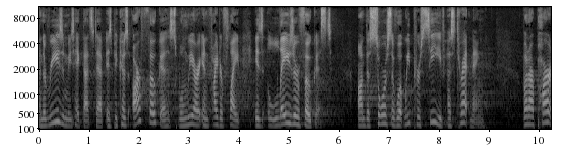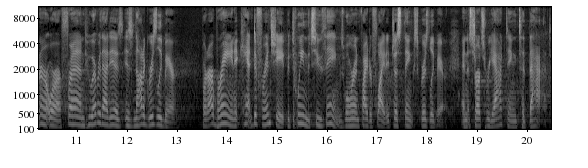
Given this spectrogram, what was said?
and the reason we take that step, is because our focus when we are in fight or flight is laser focused on the source of what we perceive as threatening. But our partner or our friend, whoever that is, is not a grizzly bear. But our brain, it can't differentiate between the two things when we're in fight or flight. It just thinks grizzly bear and it starts reacting to that.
